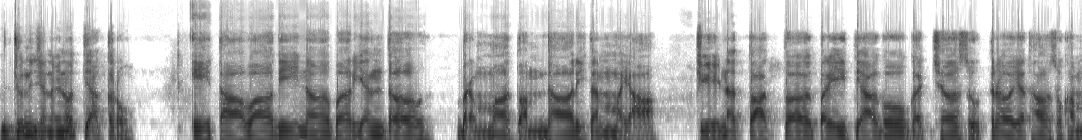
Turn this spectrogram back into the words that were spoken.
જૂની જનોઈનો ત્યાગ કરો। એતાવાદી ન પર્યંત બ્રહ્મ ત્વમ દારિતમ મયા। ચેન ત્વાત્વ પરિત્યાગો ગચ્છ સૂત્ર યથા સુખમ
